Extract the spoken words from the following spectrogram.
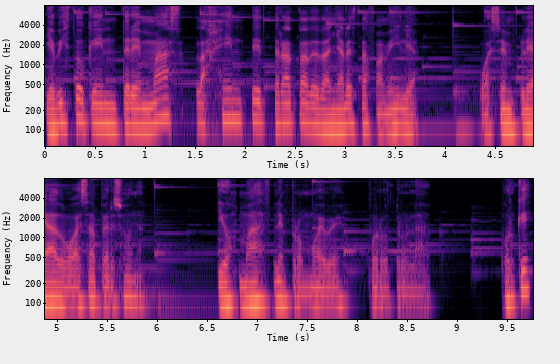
y he visto que entre más la gente trata de dañar a esta familia o a ese empleado o a esa persona, Dios más le promueve por otro lado. ¿Por qué?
